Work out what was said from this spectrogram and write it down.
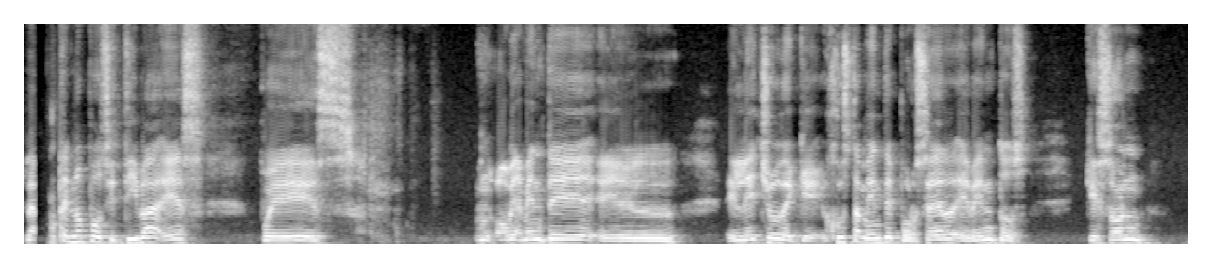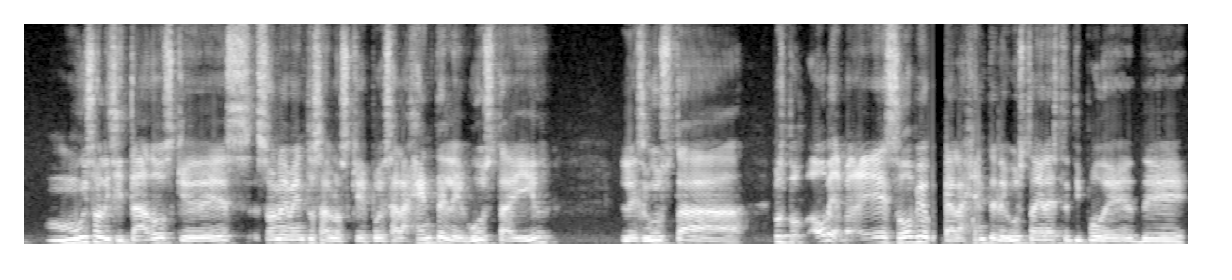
La parte no positiva es, pues, obviamente el, el hecho de que justamente por ser eventos que son muy solicitados, que es, son eventos a los que pues a la gente le gusta ir, les gusta, pues es obvio que a la gente le gusta ir a este tipo de, de,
